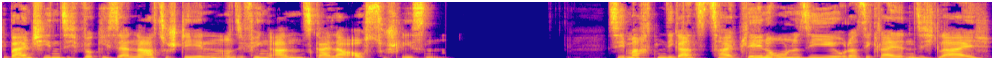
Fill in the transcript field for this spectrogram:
die beiden schienen sich wirklich sehr nahe zu stehen und sie fingen an, Skylar auszuschließen. Sie machten die ganze Zeit Pläne ohne sie oder sie kleideten sich gleich,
